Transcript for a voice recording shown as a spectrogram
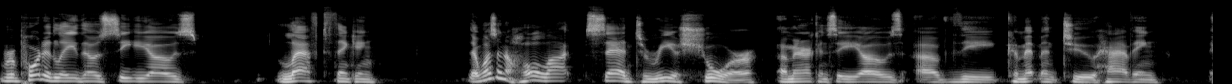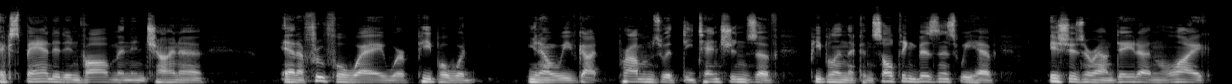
Reportedly, those CEOs left thinking, there wasn't a whole lot said to reassure American CEOs of the commitment to having expanded involvement in China in a fruitful way where people would, you know, we've got problems with detentions of people in the consulting business. We have issues around data and the like.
